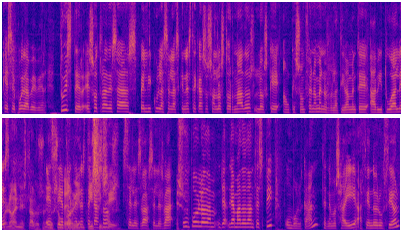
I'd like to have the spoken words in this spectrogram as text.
que se pueda beber. Twister es otra de esas películas en las que en este caso son los tornados los que, aunque son fenómenos relativamente habituales, Bueno, en Estados Unidos es son cierto que en este caso se les va, se les va. Un pueblo llamado Dante's Peak, un volcán, tenemos ahí haciendo erupción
